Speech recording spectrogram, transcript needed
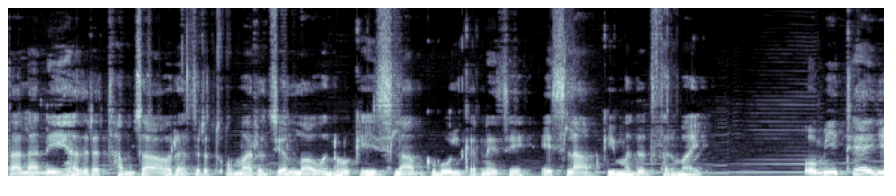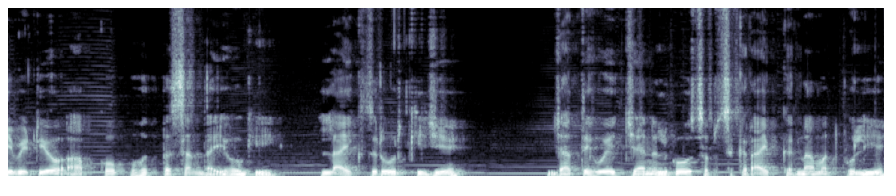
تعالیٰ نے حضرت حمزہ اور حضرت عمر رضی اللہ عنہ کے اسلام قبول کرنے سے اسلام کی مدد فرمائی۔ امید ہے یہ ویڈیو آپ کو بہت پسند آئی ہوگی۔ لائک ضرور کیجیے۔ جاتے ہوئے چینل کو سبسکرائب کرنا مت بھولیے۔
